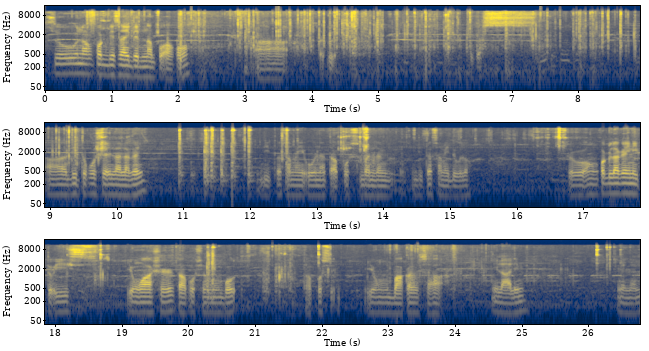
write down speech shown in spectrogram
So nakapag decided na po ako. Ah saglit tigas ah dito ko siya ilalagay dito sa may una tapos bandang dito sa may dulo so ang paglagay nito is yung washer tapos yung bolt tapos yung bakal sa ilalim. Ganyan.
